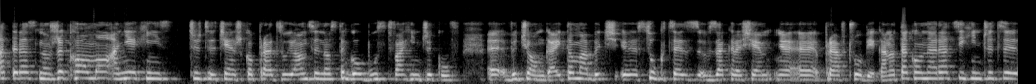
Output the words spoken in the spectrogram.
a teraz no, rzekomo, a nie Chińczycy ciężko pracujący, no, z tego ubóstwa Chińczyków e, wyciąga. I to ma być e, sukces w zakresie e, praw człowieka. No, taką narrację Chińczycy,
